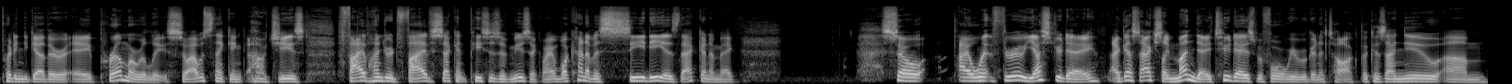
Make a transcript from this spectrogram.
putting together a promo release. So I was thinking, oh, geez, 505 second pieces of music. I mean, what kind of a CD is that going to make? So I went through yesterday, I guess actually Monday, two days before we were going to talk, because I knew um,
